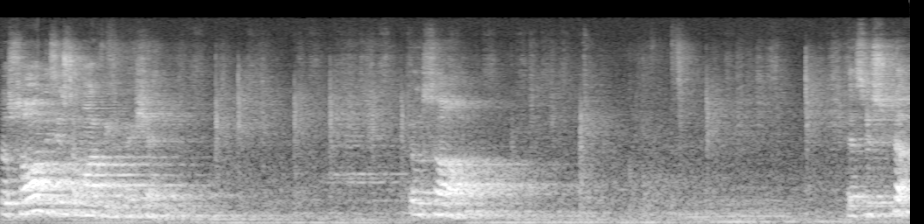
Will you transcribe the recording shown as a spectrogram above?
to solve the system of equation to solve the system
